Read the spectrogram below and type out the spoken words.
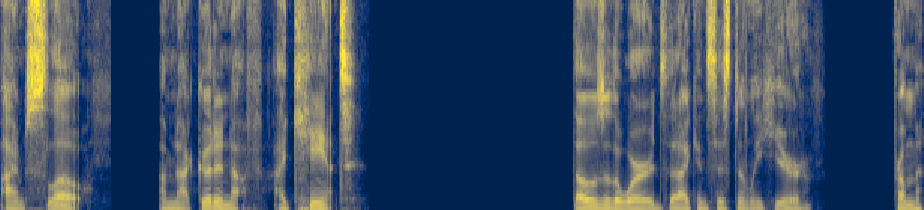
I'm slow. I'm not good enough. I can't. Those are the words that I consistently hear from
